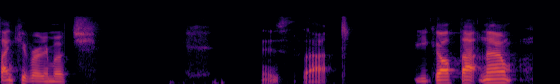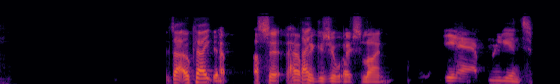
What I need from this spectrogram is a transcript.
thank you very much. Is that, you got that now? Is that okay? Yep. That's it. How thank big is your waistline? Yeah, brilliant.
